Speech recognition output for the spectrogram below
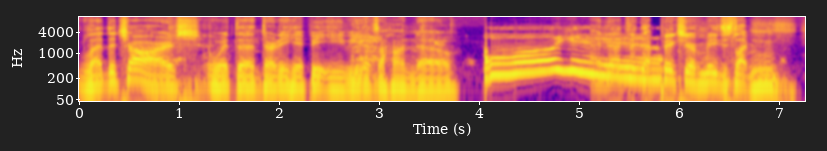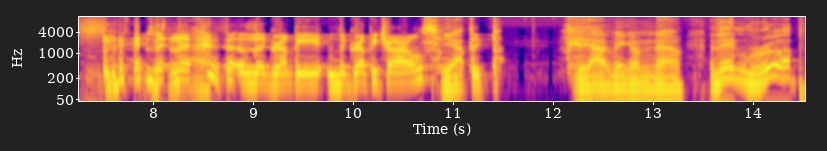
led the charge with the dirty hippie Eevee. That's a Hundo. Oh, yeah. And I took that picture of me just like, mm. the, the, the grumpy the grumpy Charles. Yep. The- Yeah, that was me going no. And then Ruup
